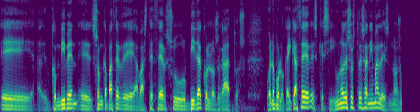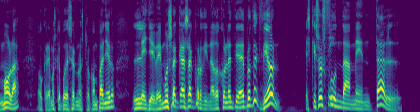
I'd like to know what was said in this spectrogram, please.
eh, conviven, eh, son capaces de abastecer su vida con los gatos. Bueno, pues lo que hay que hacer es que si uno de esos tres animales nos mola o creemos que puede ser nuestro compañero, le llevemos a casa coordinados con la entidad de protección. Es que eso es Sí. fundamental.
